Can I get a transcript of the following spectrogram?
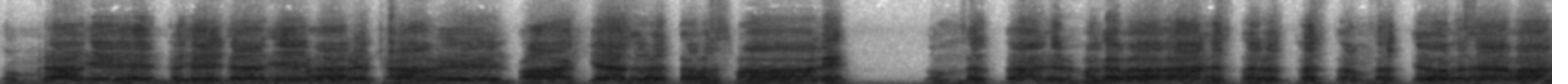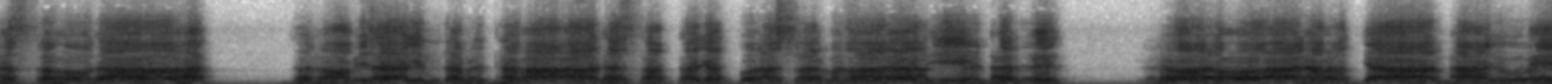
त्वम् राजेन्द्रजे च देव रक्षामेन् पाह्यसुरत्तमस्मान् त्वम् सत्त्वजर्मघवानस्तरुत्रस्तम् सत्योपसमानः सहोदाः धनोऽपि स इन्द्रवृद्धवादः सप्त यत्पुरः सर्वसारधीर्दर्नवद्यार्नायुमे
